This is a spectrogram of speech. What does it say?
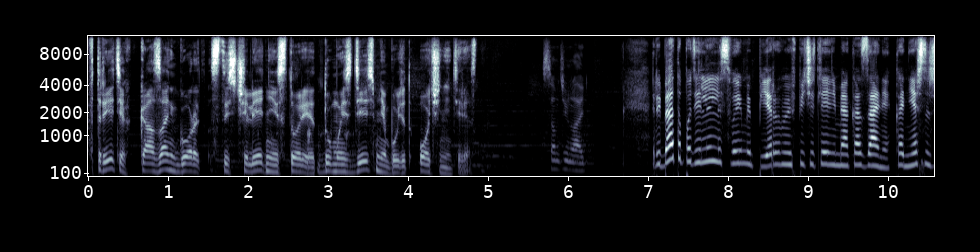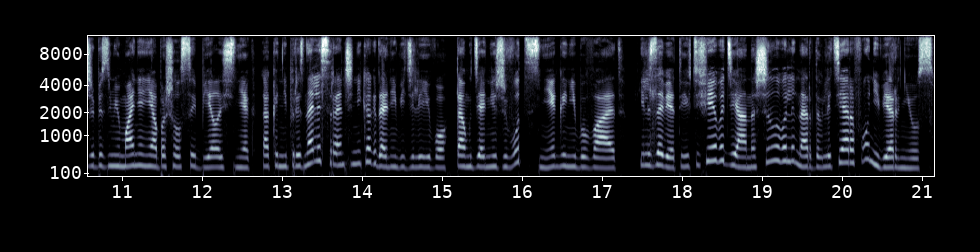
В-третьих, Казань – город с тысячелетней историей. Думаю, здесь мне будет очень очень интересно. Ребята поделились своими первыми впечатлениями о Казани. Конечно же, без внимания не обошелся и белый снег. Как они признались, раньше никогда не видели его. Там, где они живут, снега не бывает. Елизавета Евтефеева, Диана Шилова, Ленар Довлетьяров, UniverNews.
